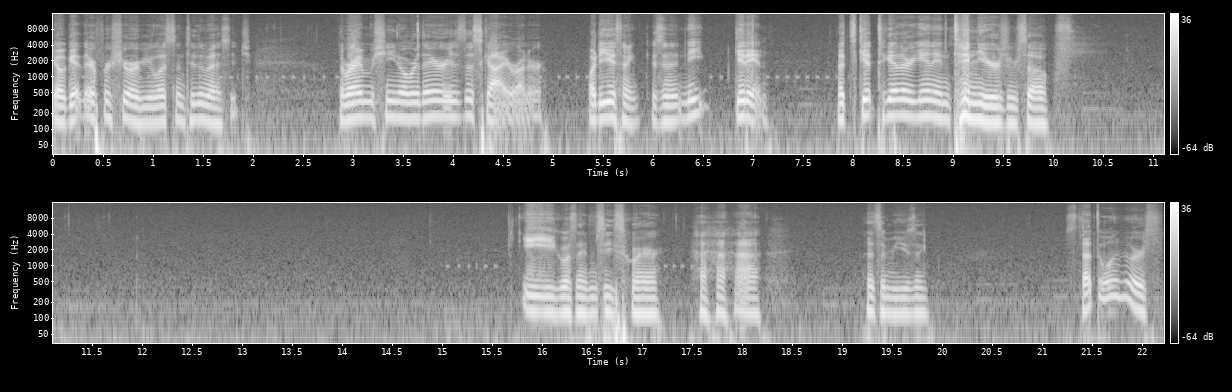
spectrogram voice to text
You'll get there for sure if you listen to the message. The rhyme machine over there is the Sky Runner. What do you think? Isn't it neat? Get in. Let's get together again in 10 years or so. E equals mc square. Ha ha ha. That's amusing. Is that the one, or is...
